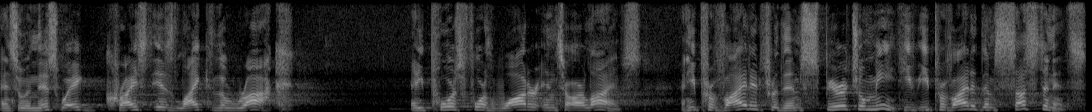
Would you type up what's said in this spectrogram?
And so, in this way, Christ is like the rock, and He pours forth water into our lives. And he provided for them spiritual meat, he, he provided them sustenance.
